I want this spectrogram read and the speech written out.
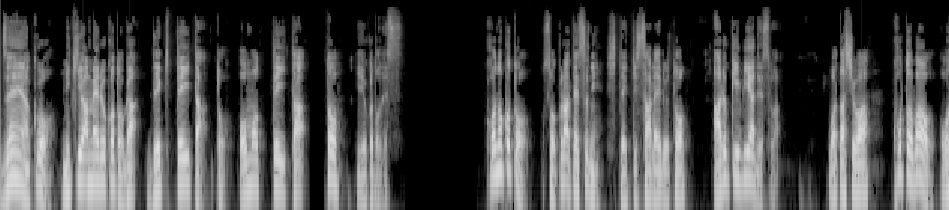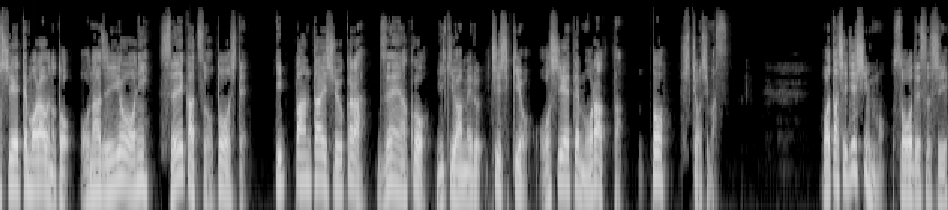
善悪を見極めることができていたと思っていたいうことです。このことをソクラテスに指摘されると、アルキビアデスは、私は言葉を教えてもらうのと同じように生活を通して一般大衆から善悪を見極める知識を教えてもらったと主張します。私自身もそうですし、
